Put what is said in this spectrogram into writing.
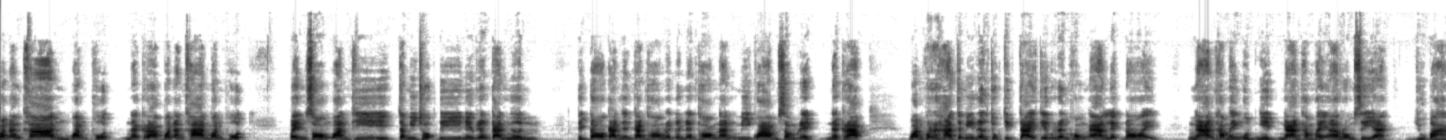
วันอังคารวันพุธนะครับ วันอังคารวันพุธ เป็นสองวันที่จะมีโชคดีในเรื่องการเงิน ติดต่อการเงินการทองเรื่องเงินเรื่องทองนั้นมีความสำเร็จนะครับ วันพฤหัสจะมีเรื่องจุกจิกใจเกี่ยวกับเรื่องของงานเล็กน้อย งานทำให้หงุดหงิด งานทำให้อารมณ์เสียอยู่บ้าง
